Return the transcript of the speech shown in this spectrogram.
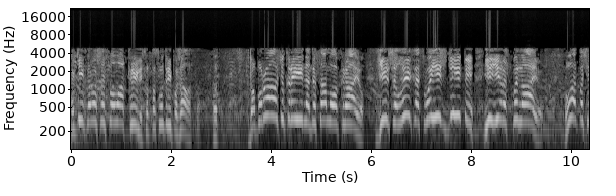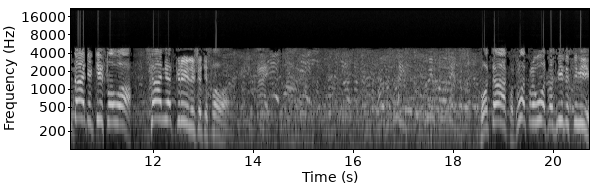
какие хорошие слова открылись. Вот посмотри, пожалуйста. Вот. Доборолась Україна до самого краю. Гірше лиха свої ж діти її розпинають. Вот, почитайте, які слова. Сами открыли же эти слова. Вот так вот. Вот, про- вот, возьми да сними.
